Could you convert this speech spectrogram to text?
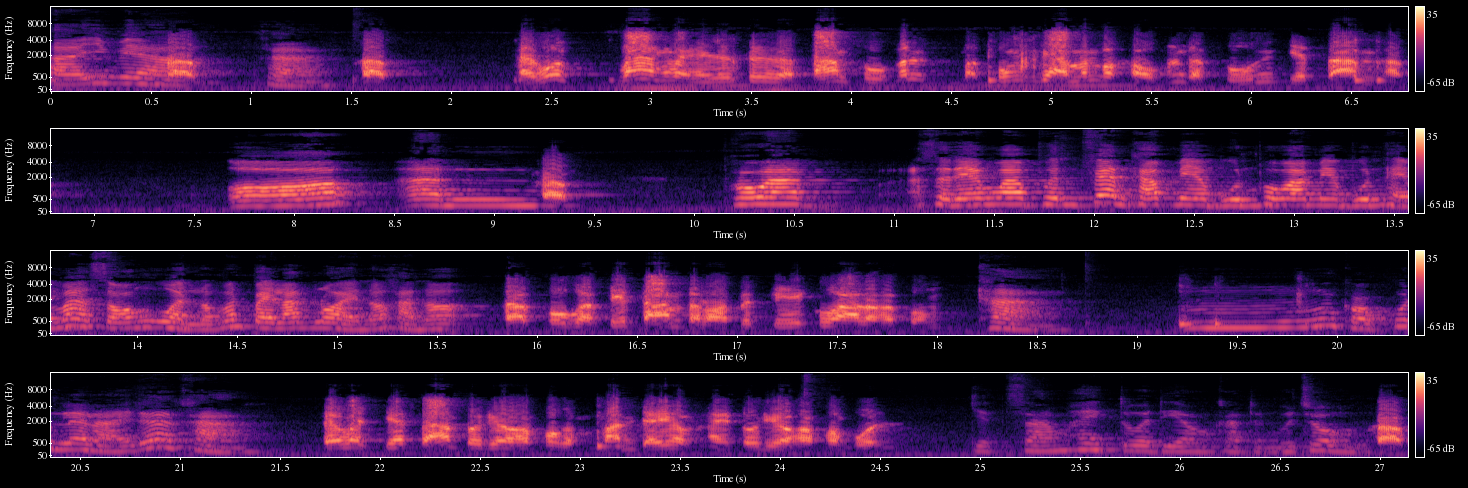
ถ่ายอีเมลครับค่ะ ครับแต่ว่าบ้างไว้ให้ซื้อๆตามสูตรมันผมยามันบ่เข้ามันกับศูนย์เจ็ดสามครับ อ๋อ อันครับ เพราะว่า แสดงว่าเพิ่นแฟนครับเมียบุญเพราะว่าเมียบุญให้มาสองงวดแล้วมันไปรักลอยเนาะค่ะเนาะครับผมก็ติดตามตลอดเป็นปีกว่าแล้วครับผม ค่ะอืมขอบคุณหลาย ๆเด้อค่ะแต่ว่าเจ็ดสามตัวเดียวครับผมก็มั่นใจครับให้ตัวเดียวครับข้างบนเจ็ดสามให้ตัวเดียวค่ะท่านผู้ชมครับ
